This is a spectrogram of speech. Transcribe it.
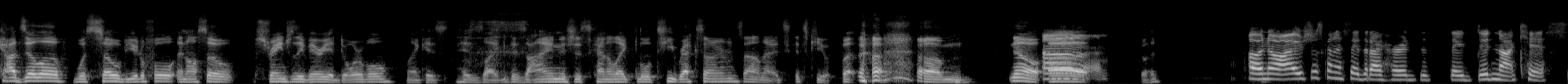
godzilla was so beautiful and also strangely very adorable like his his like design is just kind of like little t-rex arms i don't know it's it's cute but um no uh um, go ahead. Oh no, I was just gonna say that I heard that they did not kiss,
